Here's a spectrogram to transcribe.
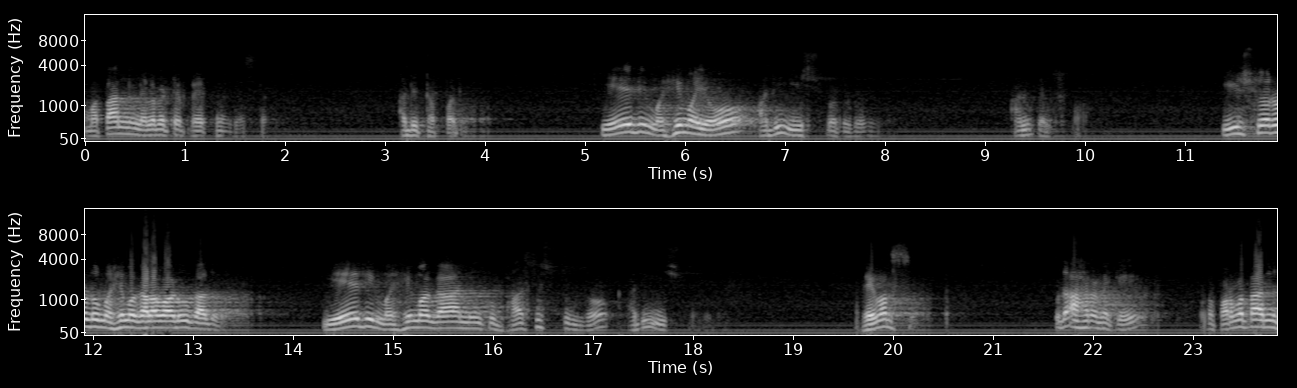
మతాన్ని నిలబెట్టే ప్రయత్నం చేస్తాడు. అది తప్పదు. ఏది మహిమయో అది ఈశ్వరుడు. అని తెలుసుకోవాలి. ఈశ్వరుడు మహిమ గలవాడు కాదు. ఏది మహిమగా నీకు భాషిస్తుందో అది ఈశ్వరుడు. రివర్స్. ఉదాహరణకి ఒక పర్వతాన్ని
